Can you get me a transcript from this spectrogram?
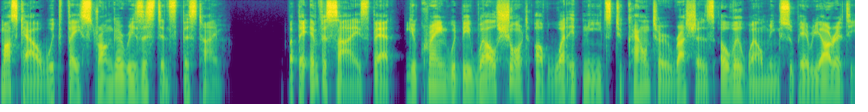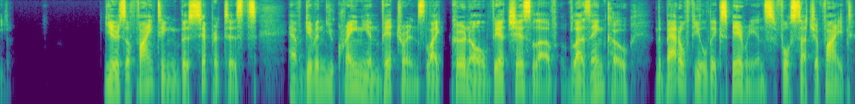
Moscow would face stronger resistance this time but they emphasize that Ukraine would be well short of what it needs to counter Russia's overwhelming superiority. Years of fighting the separatists have given Ukrainian veterans like Colonel Viacheslav Vlasenko the battlefield experience for such a fight.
